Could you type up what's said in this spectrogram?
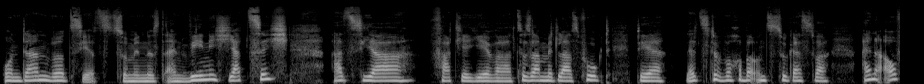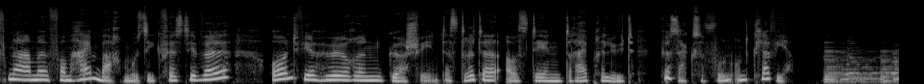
Und dann wird's jetzt zumindest ein wenig jatzig. Asja Fatjejewa zusammen mit Lars Vogt, der letzte Woche bei uns zu Gast war, eine Aufnahme vom Heimbach Musikfestival und wir hören Gershwin, das dritte aus den drei Prälüt für Saxophon und Klavier. Musik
